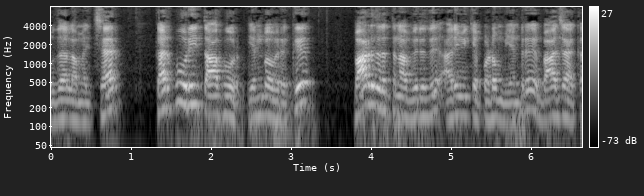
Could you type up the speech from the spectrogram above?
முதலமைச்சர் கர்பூரி தாகூர் என்பவருக்கு பாரத ரத்னா விருது அறிவிக்கப்படும் என்று பாஜக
